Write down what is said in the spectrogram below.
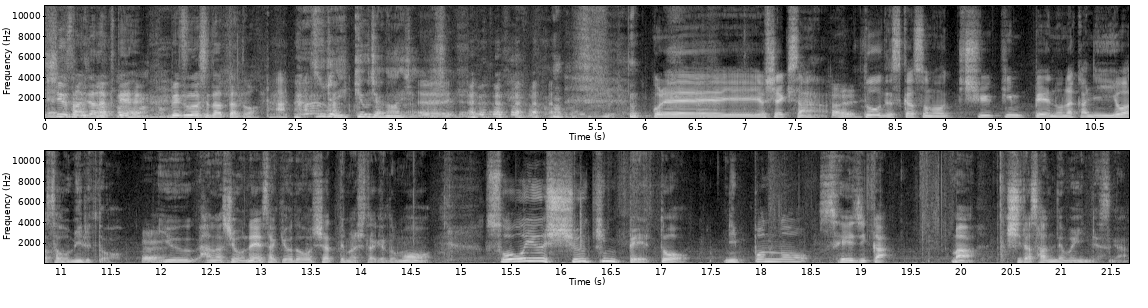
習さんじゃなくて別の人だったと。それじゃ一級じゃないじゃない これ吉明さん、はい、どうですか？その習近平の中に弱さを見るという話をね先ほどおっしゃってましたけどもそういう習近平と日本の政治家まあ岸田さんでもいいんですが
